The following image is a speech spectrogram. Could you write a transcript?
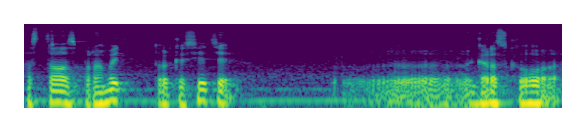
осталось промыть только сети э, городского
